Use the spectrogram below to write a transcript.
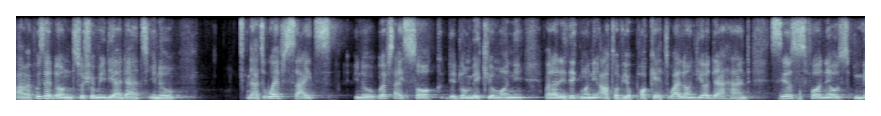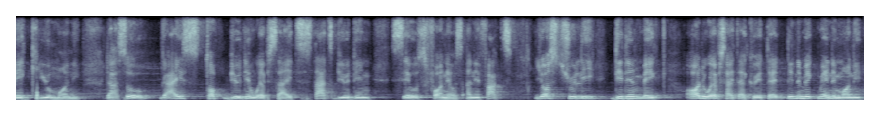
um, I posted on social media that you know that websites you know websites suck they don't make you money rather they take money out of your pocket while on the other hand sales funnels make you money. That so guys stop building websites start building sales funnels. And in fact yours truly didn't make all the website I created didn't make me any money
